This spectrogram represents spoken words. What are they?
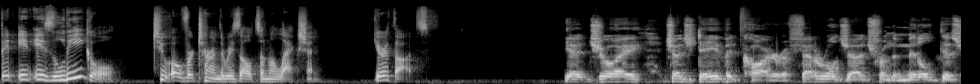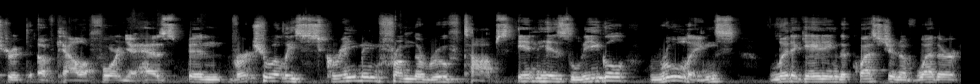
that it is legal to overturn the results of an election. Your thoughts? Yeah, Joy, Judge David Carter, a federal judge from the Middle District of California, has been virtually screaming from the rooftops in his legal rulings, litigating the question of whether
